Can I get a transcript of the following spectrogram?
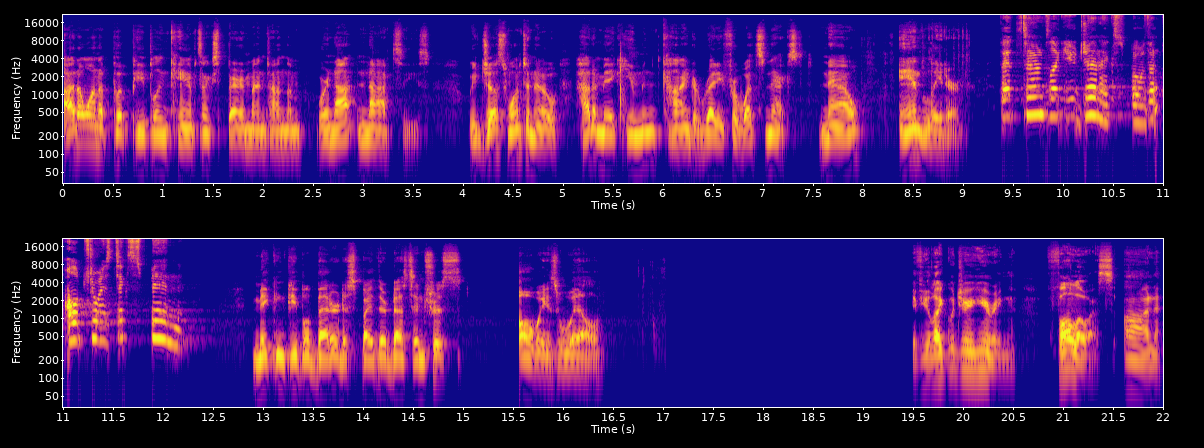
I don't want to put people in camps and experiment on them. We're not Nazis. We just want to know how to make humankind ready for what's next, now and later. That sounds like eugenics, with an altruistic spin. Making people better despite their best interests always will. If you like what you're hearing, follow us on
